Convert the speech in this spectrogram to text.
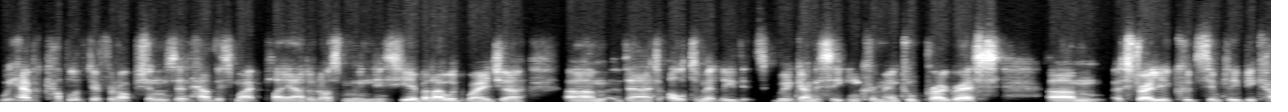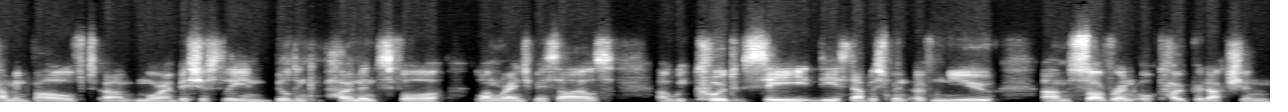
we have a couple of different options and how this might play out at AUSMIN this year, but I would wager um, that ultimately we're going to see incremental progress. Um, Australia could simply become involved um, more ambitiously in building components for long range missiles. Uh, we could see the establishment of new um, sovereign or co production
